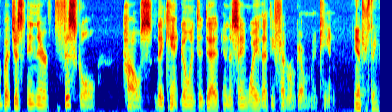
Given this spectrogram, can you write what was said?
but just in their fiscal house, they can't go into debt in the same way that the federal government can. Interesting.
